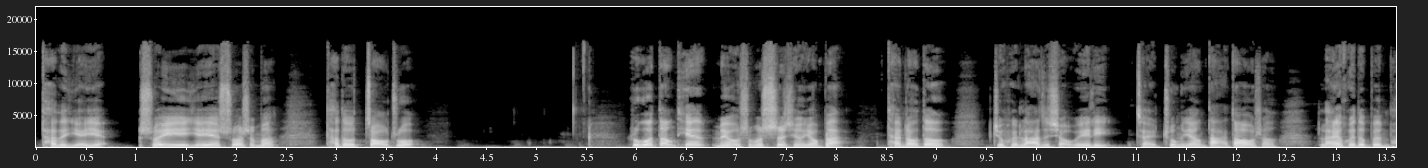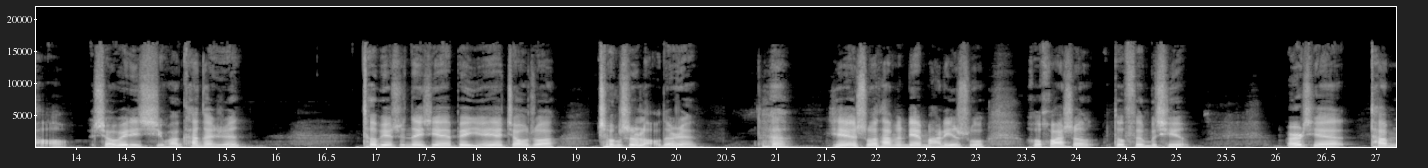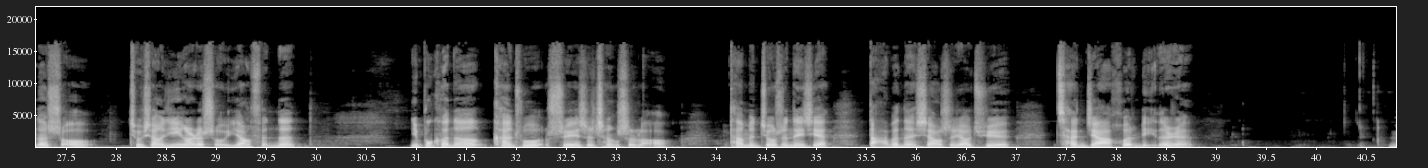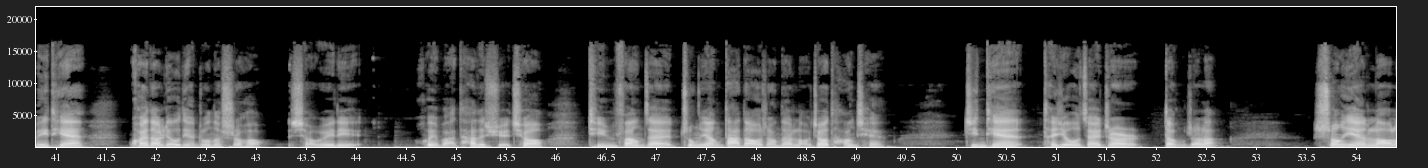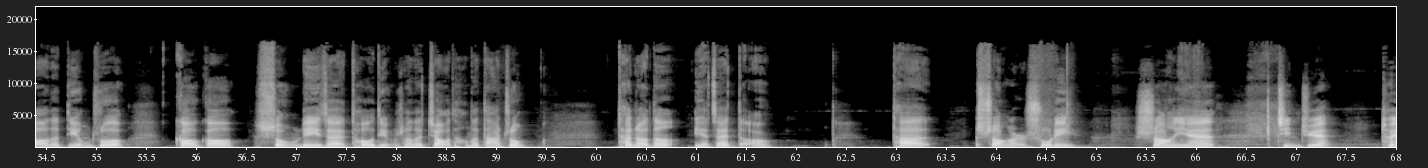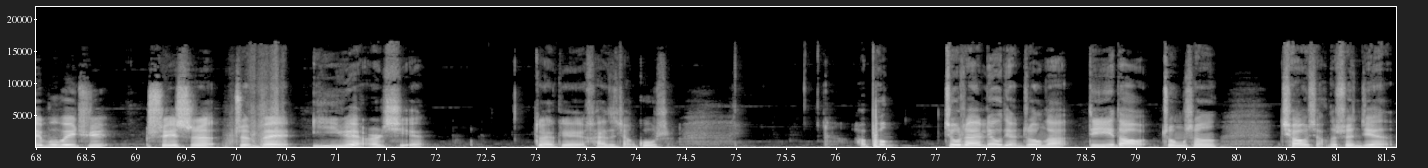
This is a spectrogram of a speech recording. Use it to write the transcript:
他的爷爷，所以爷爷说什么，他都照做。如果当天没有什么事情要办，探照灯就会拉着小威力在中央大道上来回的奔跑。小威力喜欢看看人，特别是那些被爷爷叫做城市老的人。哼，爷爷说他们连马铃薯和花生都分不清，而且他们的手就像婴儿的手一样粉嫩。你不可能看出谁是城市老，他们就是那些打扮的像是要去参加婚礼的人。每天快到六点钟的时候，小威力会把他的雪橇停放在中央大道上的老教堂前。今天他又在这儿等着了，双眼牢牢地盯住高高耸立在头顶上的教堂的大钟。探照灯也在等，他双耳竖立，双眼警觉，腿部微屈，随时准备一跃而起。对，给孩子讲故事。好，砰！就在六点钟的第一道钟声敲响的瞬间，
